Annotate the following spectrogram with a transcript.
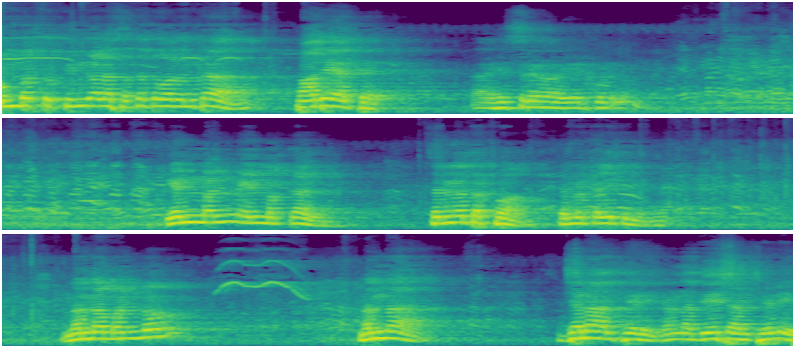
ಒಂಬತ್ತು ತಿಂಗಳ ಸತತವಾದಂತ ಪಾದಯಾತ್ರೆ. ಹೆಸರು ಇಟ್ಕೊಂಡು ಹೆಣ್ಮಣ್ಣು ಹೆಣ್ಮಕ್ಕಳಲ್ಲ. ಸರಿನಾ ತಪ್ಪ? ತಮಿಳು ಕಲಿತೀನಿ. ನನ್ನ ಮಣ್ಣು, ನನ್ನ ಜನ ಅಂತ ಹೇಳಿ, ನನ್ನ ದೇಶ ಅಂತ ಹೇಳಿ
